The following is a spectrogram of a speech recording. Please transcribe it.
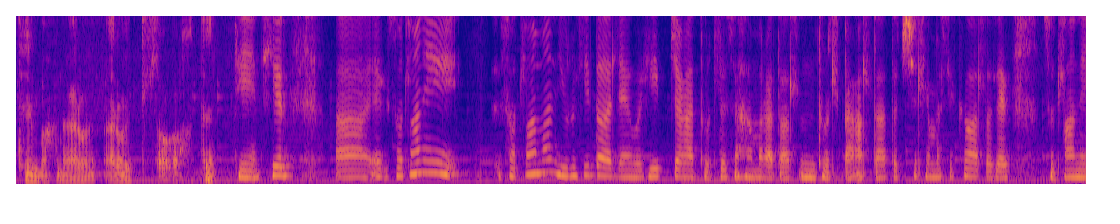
Тийм бах 10 17 байгаа бах тий. Тийм. Тэгэхээр яг судалгааны судалгаа маань ерөнхийдөө бол яг хийж байгаа төрлөөс хамаарат олон төрөл байгаа л да. Одоо жишээлх юм бас Эко бол яг судалгааны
